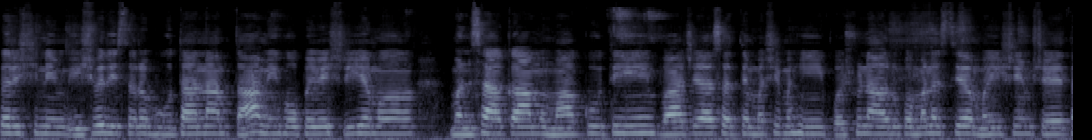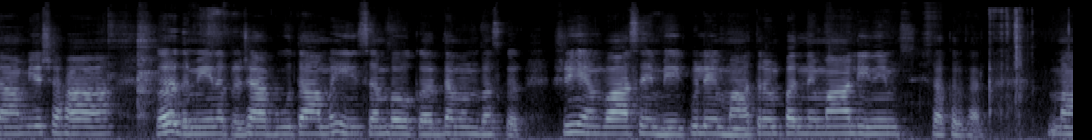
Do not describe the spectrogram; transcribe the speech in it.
करिशिनीं ईश्वरी सर्वभूतानां तामिहोपवे श्रियम मनसा काम माकुती वाचा सत्यमशिमहि पशुना रूपमनस्य मयि श्रीं शयतां यशः। कर्दमेन प्रजाभूता मयि सम्भव कर्दमं भास्कर श्रियं वासे मे कुले मातरं पद्ममालिनीं साखर मा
